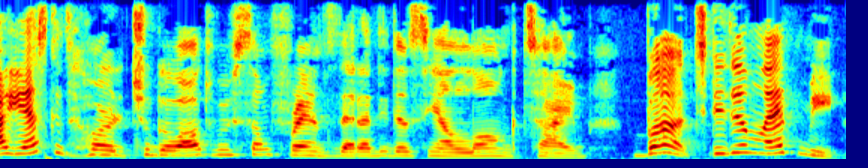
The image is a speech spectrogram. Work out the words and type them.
I asked her to go out with some friends that I didn't see in a long time, but she didn't let me,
